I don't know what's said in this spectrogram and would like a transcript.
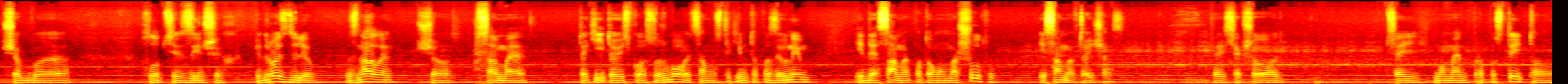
щоб е, хлопці з інших підрозділів знали, що саме такий-то військовослужбовець, саме з таким-то позивним, іде саме по тому маршруту і саме в той час. Тобто, якщо цей момент пропустить, то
